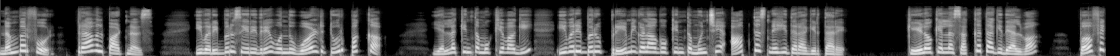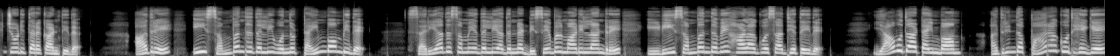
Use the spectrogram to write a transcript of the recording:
Number four, travel partners. ಇವರಿಬ್ಬರು ಸೇರಿದ್ರೆ ಒಂದು ವರ್ಲ್ಡ್ ಟೂರ್ ಪಕ್ಕಾ. ಎಲ್ಲಕ್ಕಿಂತ ಮುಖ್ಯವಾಗಿ ಇವರಿಬ್ಬರು ಪ್ರೇಮಿಗಳಾಗೋಕ್ಕಿಂತ ಮುಂಚೆ ಆಪ್ತ ಸ್ನೇಹಿತರಾಗಿರ್ತಾರೆ. ಕೇಳೋಕೆಲ್ಲ ಸಖತ್ತಾಗಿದೆ ಅಲ್ವಾ? ಪರ್ಫೆಕ್ಟ್ ಜೋಡಿ ತರ ಕಾಣ್ತಿದೆ. ಆದ್ರೆ ಈ ಸಂಬಂಧದಲ್ಲಿ ಒಂದು ಟೈಮ್ ಬಾಂಬ್ ಇದೆ. ಸರಿಯಾದ ಸಮಯದಲ್ಲಿ ಅದನ್ನ ಡಿಸೇಬಲ್ ಮಾಡಿಲ್ಲಾಂದ್ರೆ ಇಡೀ ಸಂಬಂಧವೇ ಹಾಳಾಗುವ ಸಾಧ್ಯತೆ ಇದೆ. ಯಾವುದಾ ಟೈಮ್ ಬಾಂಬ್? ಅದ್ರಿಂದ ಪಾರಾಗೋದ್ ಹೇಗೆ?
